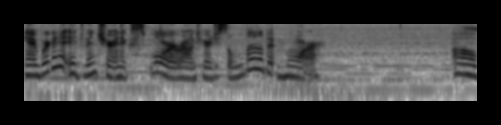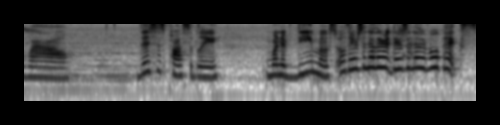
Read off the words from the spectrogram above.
And we're going to adventure and explore around here just a little bit more. Oh, wow. This is possibly one of the most... Oh, there's another, there's another Vulpix.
